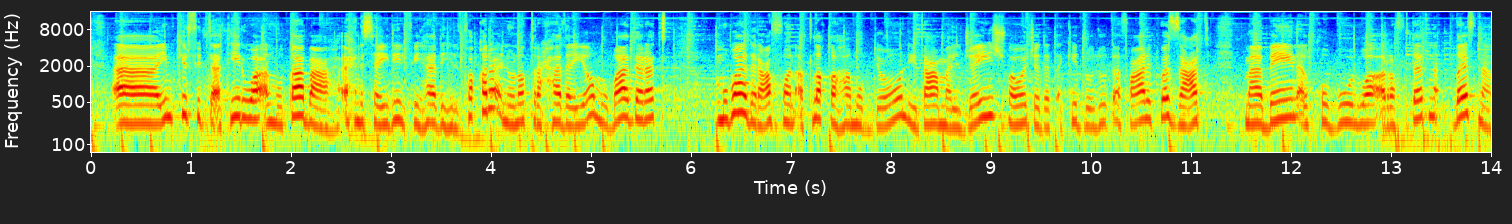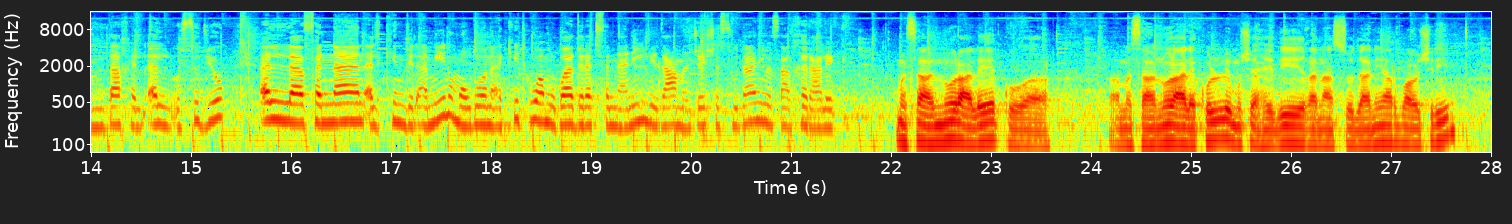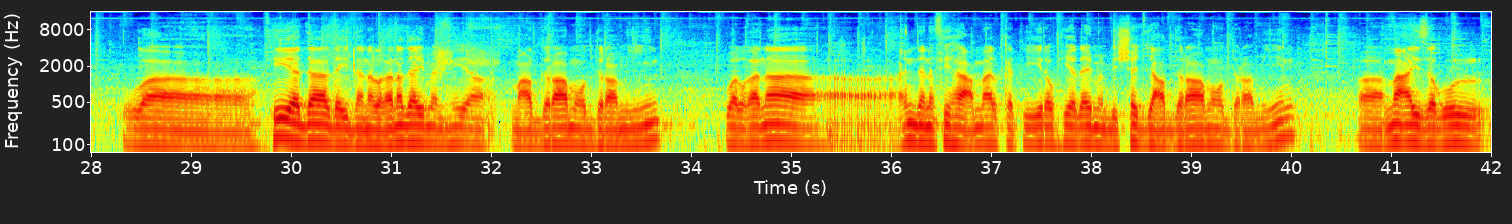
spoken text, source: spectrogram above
يمكن في التأثير والمتابعة. إحنا سعيدين في هذه الفقرة أنه نطرح هذا اليوم مبادرة مبادرة عفوا أطلقها مبدعون لدعم الجيش ووجدت أكيد ردود أفعال توزعت ما بين القبول والرفض. ضيفنا من داخل الاستوديو الفنان الكندي الأمين وموضوعنا أكيد هو مبادرة فنانين لدعم الجيش السوداني. مساء الخير عليك. مساء النور عليك و مساء النور على كل مشاهدي قناة السودانية 24 وهي ده ديدن الغناء دائما هي مع الدراما والدراميين. والغناء عندنا فيها أعمال كثيرة وهي دائما بتشجع الدراما والدراميين. ما عايز أقول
